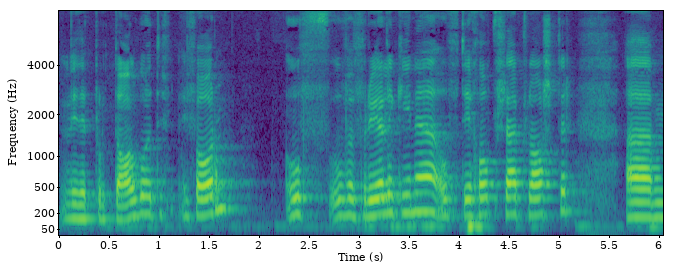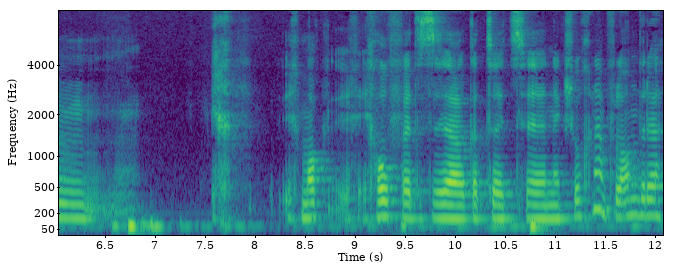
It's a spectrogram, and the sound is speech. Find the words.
wieder brutal gut in Form. Auf, auf den Frühling hinein, auf die Kopfsteinpflaster. Ähm, ich, ich, mag, ich, ich hoffe, dass es so jetzt äh, nächste Woche am Flandern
